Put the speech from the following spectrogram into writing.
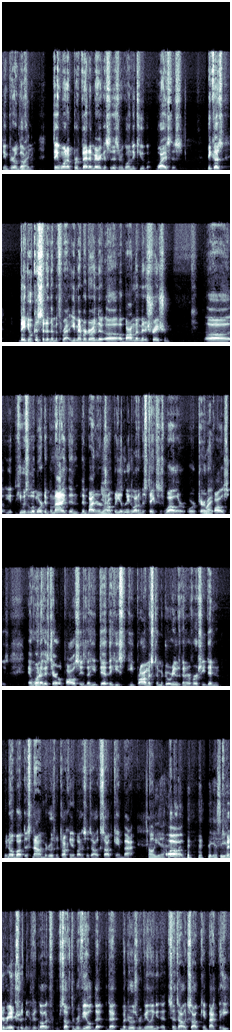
the imperial government. Right. They want to prevent American citizens from going to Cuba. Why is this? Because they do consider them a threat. You remember during the uh, Obama administration, uh, he was a little more diplomatic than, than Biden or yeah. Trump, but he made a lot of mistakes as well, or, or terrible right. policies. And one right. of his terrible policies that he did that he he promised to Maduro he was going to reverse, he didn't. We know about this now. Maduro's been talking about it since Alex Saab came back. Oh yeah, uh, yes, it's been very interesting stuff to reveal that that Maduro's revealing it since Alex Saab came back that he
